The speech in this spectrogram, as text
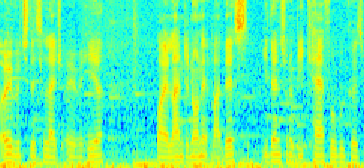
over to this ledge over here by landing on it like this. You then just want to be careful because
